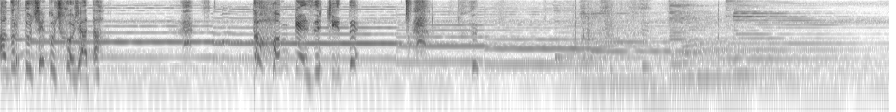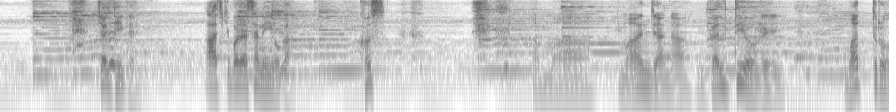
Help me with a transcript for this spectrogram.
अगर तुझे कुछ हो जाता तो हम कैसे जीते? चल ठीक है। आज के बाद ऐसा नहीं होगा। खुश? अम्मा मान जाना गलती हो गई। मत रो।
